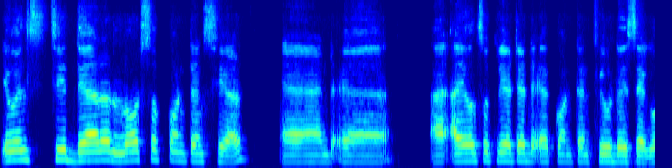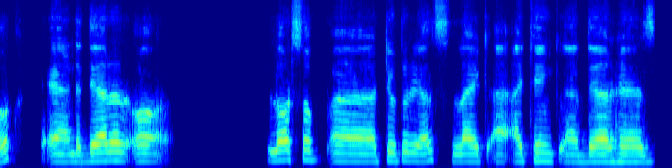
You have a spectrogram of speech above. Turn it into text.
you will see there are lots of contents here. And uh, I, I also created a content few days ago. And there are uh, lots of uh, tutorials. Like I think uh, there has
